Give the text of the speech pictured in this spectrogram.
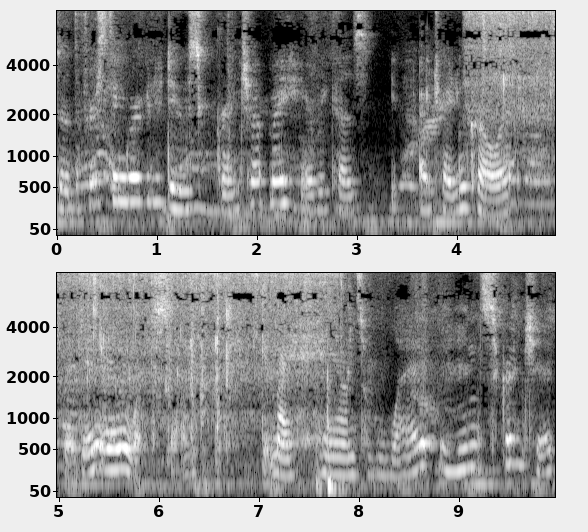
So the first thing we're going to do is scrunch up my hair because I tried and curl it, but it didn't really work. So get my hands wet and scrunch it.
